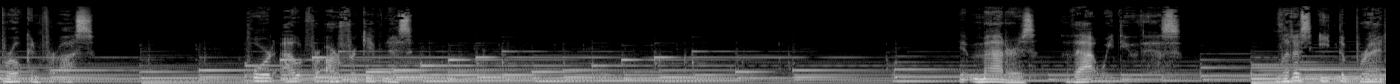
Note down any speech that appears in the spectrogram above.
broken for us, poured out for our forgiveness. It matters that we do this. Let us eat the bread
